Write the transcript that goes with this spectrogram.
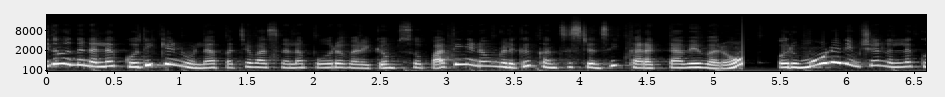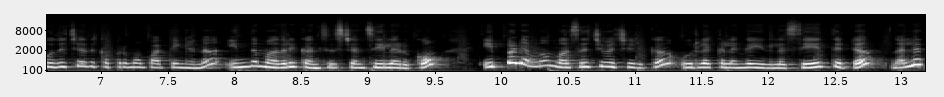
இது வந்து நல்லா கொதிக்கணும்ல பச்சை வாசனைலாம் போகிற வரைக்கும். ஸோ பார்த்தீங்கன்னா உங்களுக்கு கன்சிஸ்டன்சி கரெக்டாகவே வரும். ஒரு மூணு நிமிஷம் நல்லா கொதிச்சதுக்கப்புறமா பார்த்தீங்கன்னா இந்த மாதிரி கன்சிஸ்டன்சியில் இருக்கும். இப்போ நம்ம மசிச்சு வச்சுருக்க உருளைக்கிழங்கு இதில் சேர்த்துட்டு நல்லா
